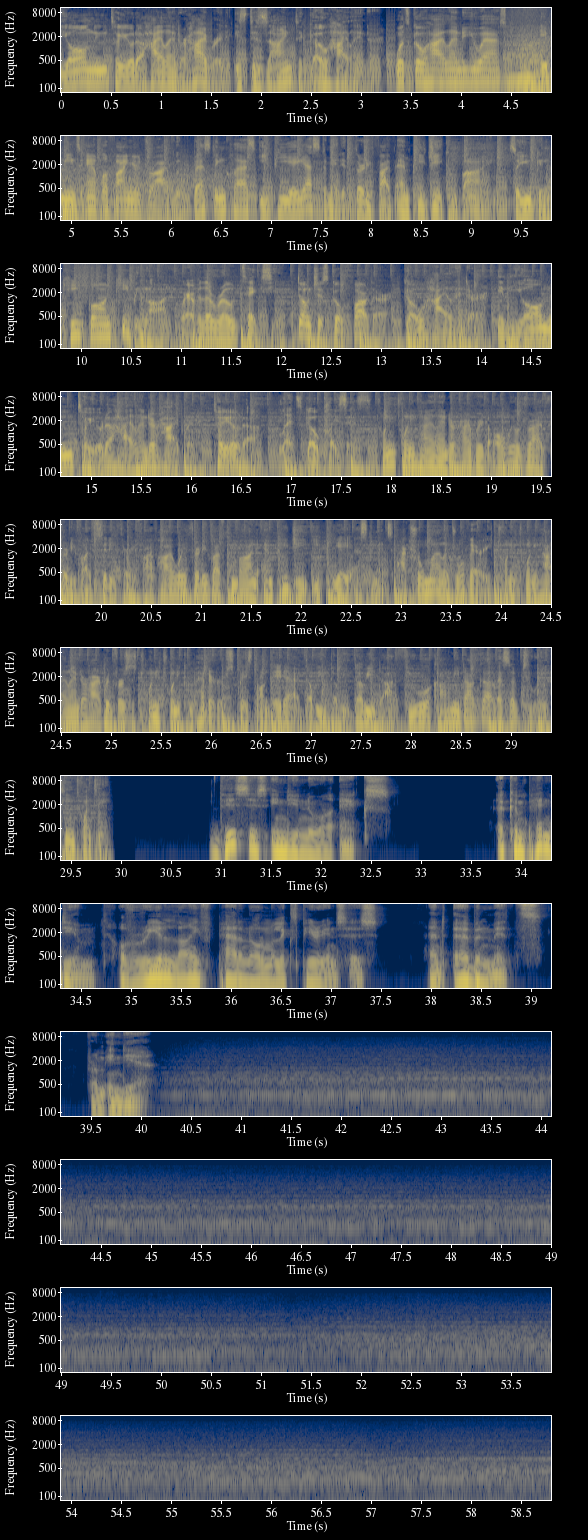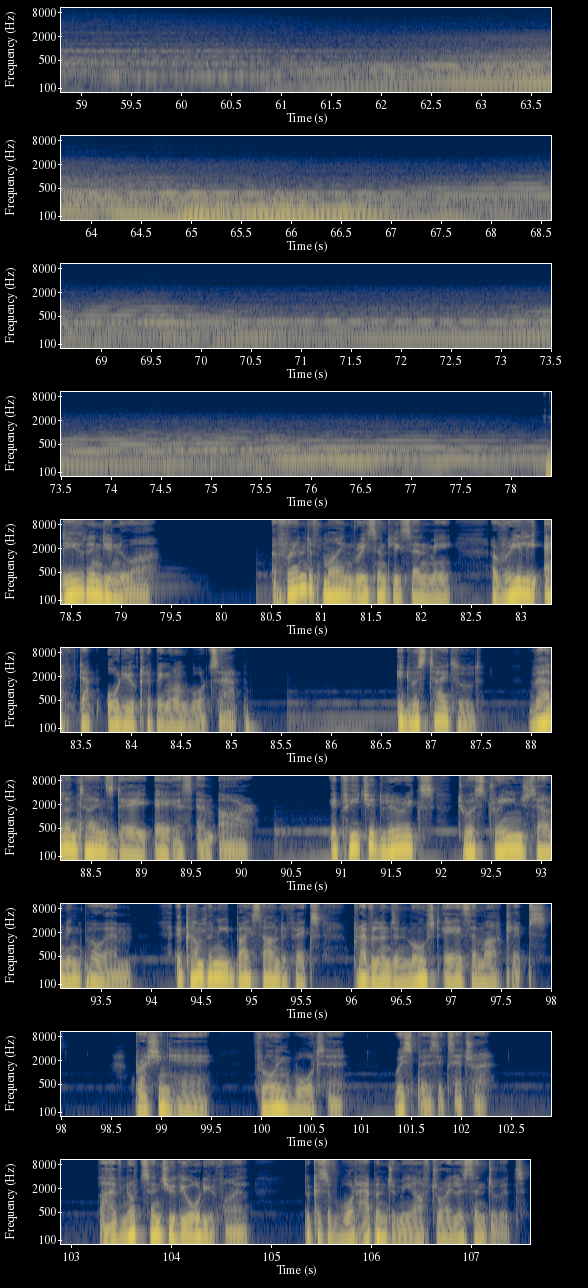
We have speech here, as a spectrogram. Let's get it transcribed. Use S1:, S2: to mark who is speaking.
S1: The all new Toyota Highlander Hybrid is designed to go Highlander. What's go Highlander, you ask? It means amplifying your drive with best in class EPA estimated 35 mpg combined so you can keep on keeping on wherever the road takes you. Don't just go farther, go Highlander in the all new Toyota Highlander Hybrid. Toyota, let's go places. 2020 Highlander Hybrid all wheel drive 35 city, 35 highway, 35 combined mpg EPA estimates. Actual mileage will vary. 2020 Highlander Hybrid versus 2020 competitors based on data at www.fueleconomy.gov as of 21820.
S2: This is Indian Noir X, a compendium of real life paranormal experiences and urban myths from India. Dear Indian Noir, a friend of mine recently sent me a really effed up audio clipping on WhatsApp. It was titled Valentine's Day ASMR. It featured lyrics to a strange sounding poem accompanied by sound effects prevalent in most ASMR clips brushing hair, flowing water, whispers, etc. I have not sent you the audio file because of what happened to me after I listened to it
